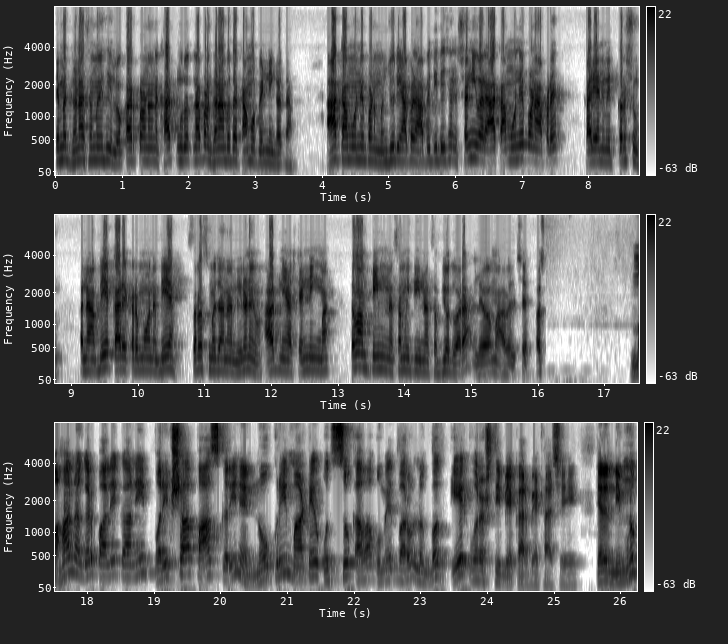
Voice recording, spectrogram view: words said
તેમજ ઘણા સમયથી લોકાર્પણ અને ખાતમુહૂર્તના પણ ઘણા બધા કામો પેન્ડિંગ હતા. આ કામોને પણ મંજૂરી આપણે આપી દીધી છે અને શનિવારે આ કામોને પણ આપણે કાર્યાન્વિત કરશું. અને આ બે કાર્યક્રમો અને બે સરસ મજાના નિર્ણયો આજની આ સ્ટેન્ડિંગમાં તમામ ટીમના સમિતિના સભ્યો દ્વારા લેવામાં આવેલ છે. મહાનગરપાલિકાની પરીક્ષા પાસ કરીને નોકરી માટે ઉત્સુક આવા ઉમેદવારો લગભગ એક વર્ષથી બેકાર બેઠા છે. ત્યારે નિમણૂક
